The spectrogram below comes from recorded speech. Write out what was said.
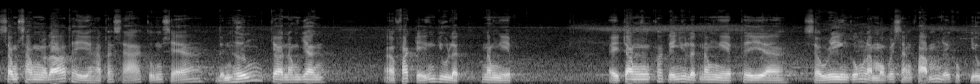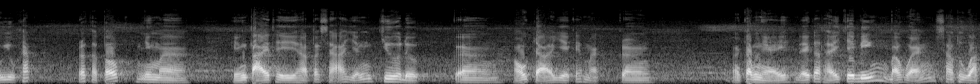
song song đó thì hợp tác xã cũng sẽ định hướng cho nông dân à, phát triển du lịch nông nghiệp. Thì trong phát triển du lịch nông nghiệp thì à, sầu riêng cũng là một cái sản phẩm để phục vụ du khách rất là tốt nhưng mà hiện tại thì hợp tác xã vẫn chưa được ờ, hỗ trợ về cái mặt ờ, công nghệ để có thể chế biến, bảo quản, sau thu hoạch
